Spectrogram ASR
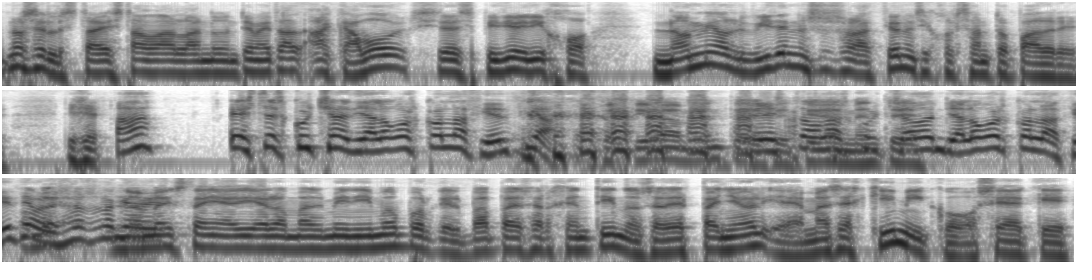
no sé estaba, estaba hablando de un tema y tal acabó se despidió y dijo no me olviden en sus oraciones dijo el Santo Padre dije ah este escucha diálogos con la ciencia. Efectivamente. Esto lo ha escuchado en diálogos con la ciencia. no me extrañaría lo más mínimo porque el Papa es argentino, sabe español y además es químico. O sea que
